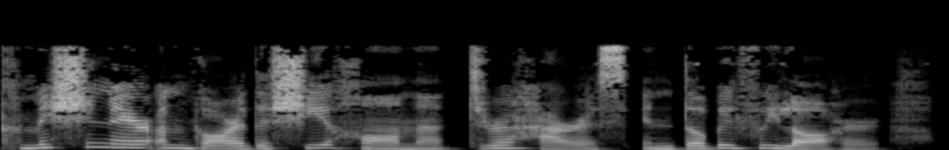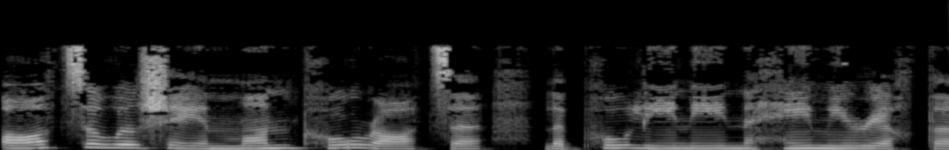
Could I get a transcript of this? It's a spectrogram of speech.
Coimisinéir an Garda Síochána Drew Harris in Dubai faoi láthair, áit sa bhfuil sé i mbun córáta le póilíní na héimireachta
